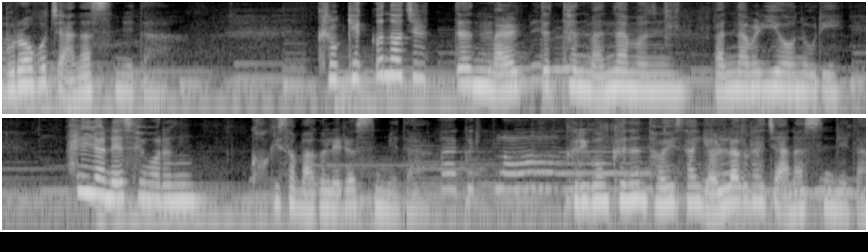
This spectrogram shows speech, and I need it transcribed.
물어보지 않았습니다. 그렇게 끊어질 듯 말 듯한 만남은 만남을 이어온 우리 8년의 세월은 거기서 막을 내렸습니다. 그리고 그는 더 이상 연락을 하지 않았습니다.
